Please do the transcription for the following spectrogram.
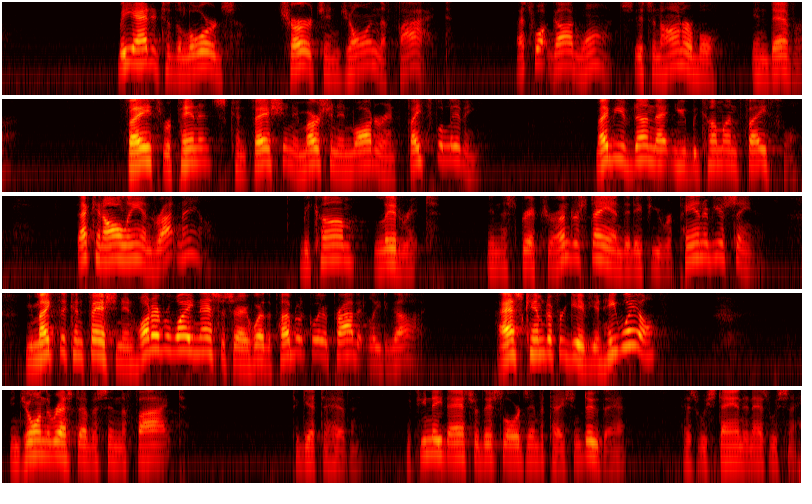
Be added to the Lord's church and join the fight. That's what God wants. It's an honorable endeavor. Faith, repentance, confession, immersion in water, and faithful living. Maybe you've done that and you become unfaithful. That can all end right now. Become literate in the Scripture. Understand that if you repent of your sins, you make the confession in whatever way necessary, whether publicly or privately to God. Ask Him to forgive you, and He will. And join the rest of us in the fight to get to heaven. If you need to answer this Lord's invitation, do that as we stand and as we sing.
